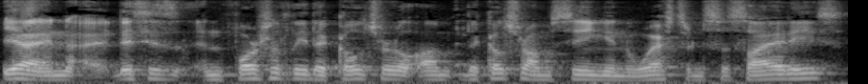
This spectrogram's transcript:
yeah, and uh, this is unfortunately the cultural um, the culture I'm seeing in Western societies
